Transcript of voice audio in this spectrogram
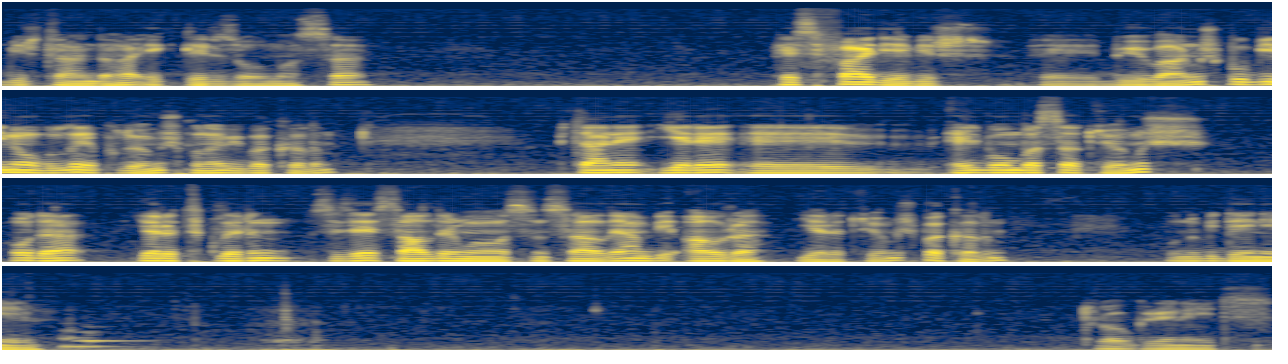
Bir tane daha ekleriz olmazsa. Pacify diye bir e, büyü varmış. Bu bir noble ile yapılıyormuş. Buna bir bakalım. Bir tane yere e, el bombası atıyormuş. O da yaratıkların size saldırmamasını sağlayan bir aura yaratıyormuş. Bakalım. Bunu bir deneyelim. Throw grenades.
